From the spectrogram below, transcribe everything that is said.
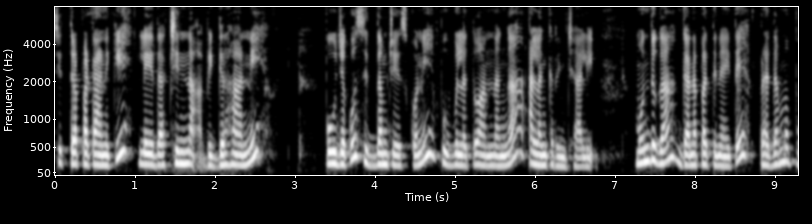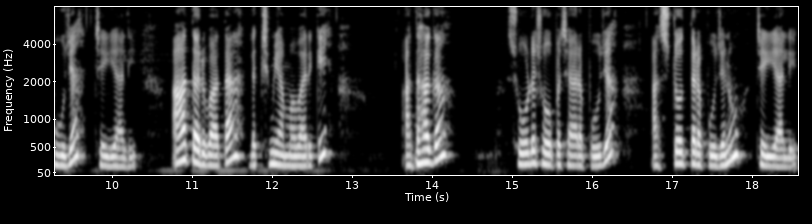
చిత్రపటానికి లేదా చిన్న విగ్రహాన్ని పూజకు సిద్ధం చేసుకొని పువ్వులతో అందంగా అలంకరించాలి. ముందుగా గణపతిని అయితే ప్రథమ పూజ చెయ్యాలి. ఆ తరువాత లక్ష్మీ అమ్మవారికి అధాగా షోడశోపచార పూజ అష్టోత్తర పూజను చెయ్యాలి.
